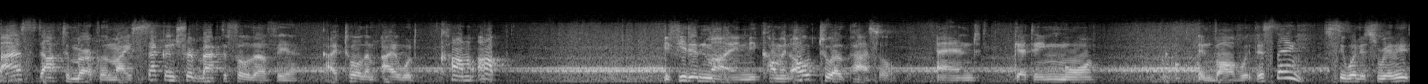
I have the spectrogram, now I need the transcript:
asked Dr. Merkl, my second trip back to Philadelphia, I told him I would come up if he didn't mind me coming out to El Paso and getting more involved with this thing. See what it's really,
